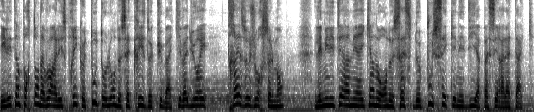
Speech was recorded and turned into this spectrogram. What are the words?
Il est important d'avoir à l'esprit que tout au long de cette crise de Cuba, qui va durer 13 jours seulement, les militaires américains n'auront de cesse de pousser Kennedy à passer à l'attaque.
